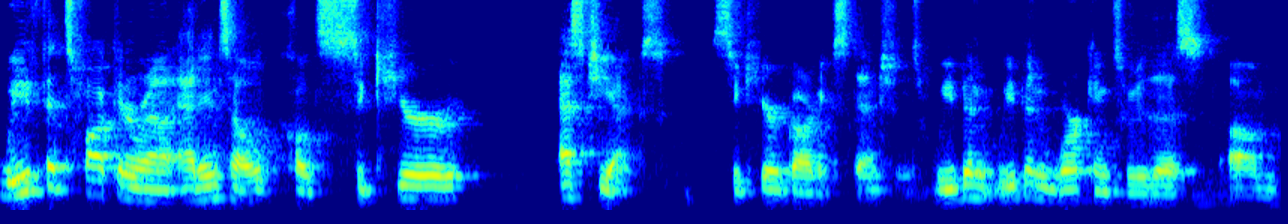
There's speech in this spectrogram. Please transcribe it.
we've been talking around at Intel called secure SGX, secure guard extensions. We've been we've been working through this um,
